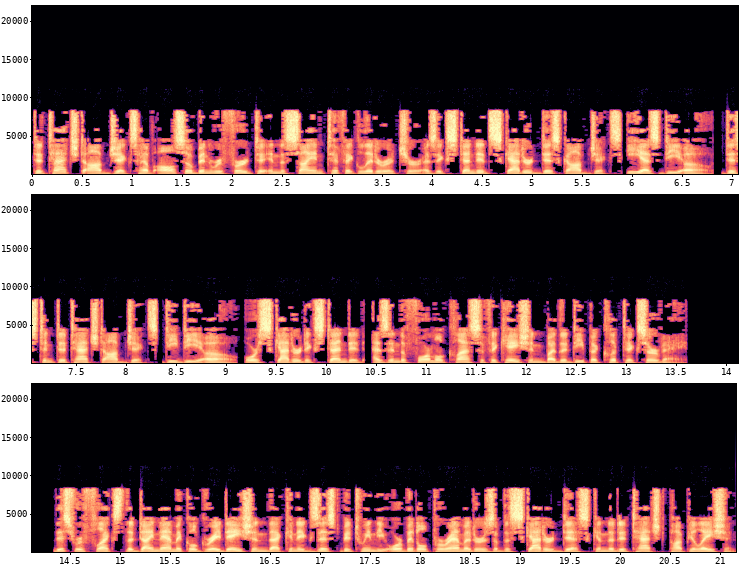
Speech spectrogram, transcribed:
Detached objects have also been referred to in the scientific literature as extended scattered disk objects ESDO, distant detached objects DDO, or scattered extended, as in the formal classification by the Deep Ecliptic Survey. This reflects the dynamical gradation that can exist between the orbital parameters of the scattered disk and the detached population.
